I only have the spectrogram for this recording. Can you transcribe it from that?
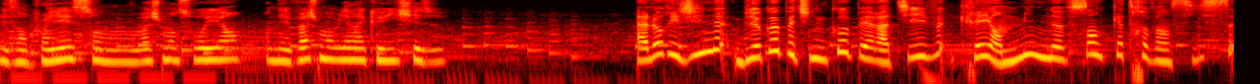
les employés sont vachement souriants, on est vachement bien accueillis chez eux. À l'origine, Biocop est une coopérative créée en 1986,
